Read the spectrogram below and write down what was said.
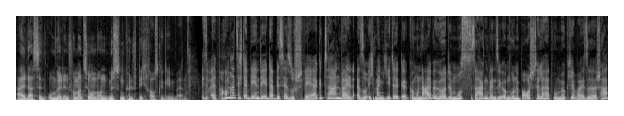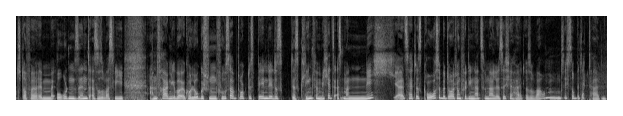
All das sind Umweltinformationen und müssten künftig rausgegeben werden. Äh, warum hat sich der BND da bisher so schwer getan? Weil, also ich meine, jede Kommunalbehörde muss sagen, wenn sie irgendwo eine Baustelle hat, wo möglicherweise Schadstoffe im Boden sind, also sowas wie Anfragen über ökologischen Fußabdruck des BND, das, das klingt für mich jetzt erstmal nicht, als hätte es große Bedeutung für die nationale Sicherheit. Also warum sich so bedeckt halten?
